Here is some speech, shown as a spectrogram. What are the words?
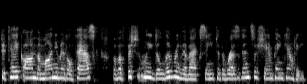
to take on the monumental task of efficiently delivering the vaccine to the residents of Champaign County.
